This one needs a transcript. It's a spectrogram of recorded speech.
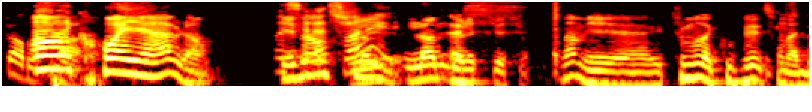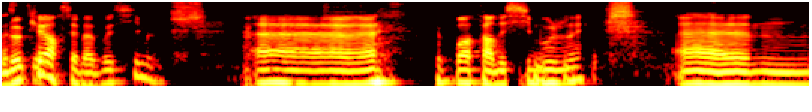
Pardon. Incroyable Ouais, Eh c'est ben, la tu- soirée. L'homme de la situation. Non, mais euh, tout le monde a coupé son adblocker, c'est pas possible. Euh, pour faire des cibougeries. Euh,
